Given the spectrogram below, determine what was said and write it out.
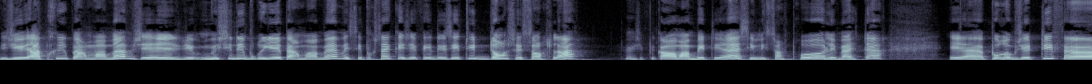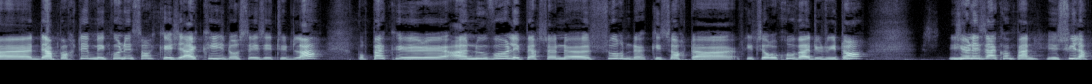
J'ai appris par moi-même, je me suis débrouillée par moi-même, et c'est pour ça que j'ai fait des études dans ce sens-là. J'ai fait quand même un BTS, une licence pro, les masters, et euh, pour objectif euh, d'apporter mes connaissances que j'ai acquises dans ces études-là, pour pas que à nouveau les personnes euh, sourdes qui sortent, qui se retrouvent à 18 ans, je les accompagne, je suis là.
